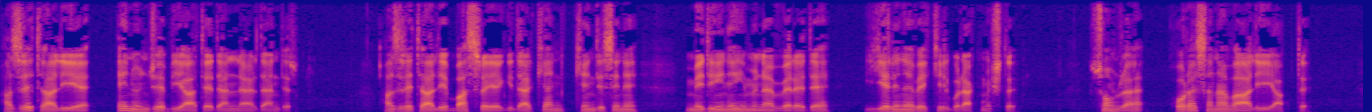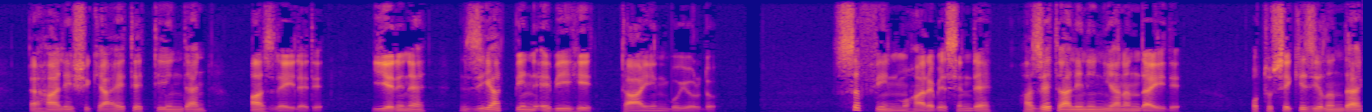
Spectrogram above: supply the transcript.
Hazret Ali'ye en önce biat edenlerdendir. Hazret Ali Basra'ya giderken kendisini Medine-i Münevvere'de yerine vekil bırakmıştı. Sonra Horasan'a vali yaptı. Ehali şikayet ettiğinden azleyledi. Yerine Ziyad bin Ebihi tayin buyurdu. Sıffin muharebesinde Hazret Ali'nin yanındaydı. 38 yılında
